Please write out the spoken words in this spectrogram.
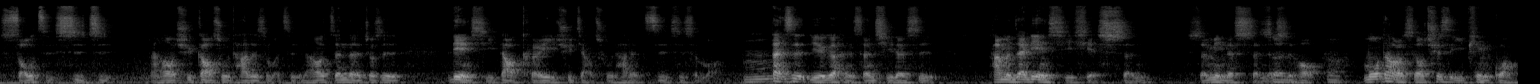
手指试字，然后去告诉他是什么字，然后真的就是练习到可以去讲出他的字是什么。嗯。但是有一个很神奇的是，他们在练习写神神明的神的时候，嗯、摸到的时候却是一片光，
